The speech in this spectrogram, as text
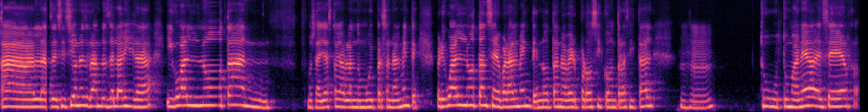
a las decisiones grandes de la vida, igual no tan, o sea, ya estoy hablando muy personalmente, pero igual no tan cerebralmente, no tan a ver pros y contras y tal. tu, manera de ser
